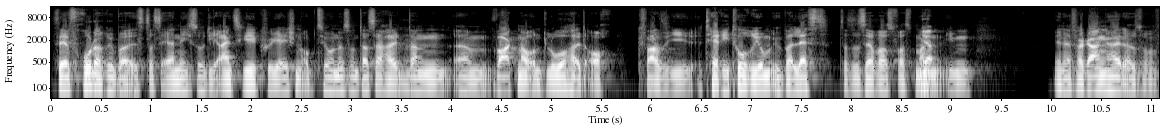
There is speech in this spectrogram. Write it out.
sehr froh darüber ist, dass er nicht so die einzige Creation-Option ist und dass er halt mhm. dann ähm, Wagner und Loh halt auch quasi Territorium überlässt. Das ist ja was, was man ja. ihm in der Vergangenheit, also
